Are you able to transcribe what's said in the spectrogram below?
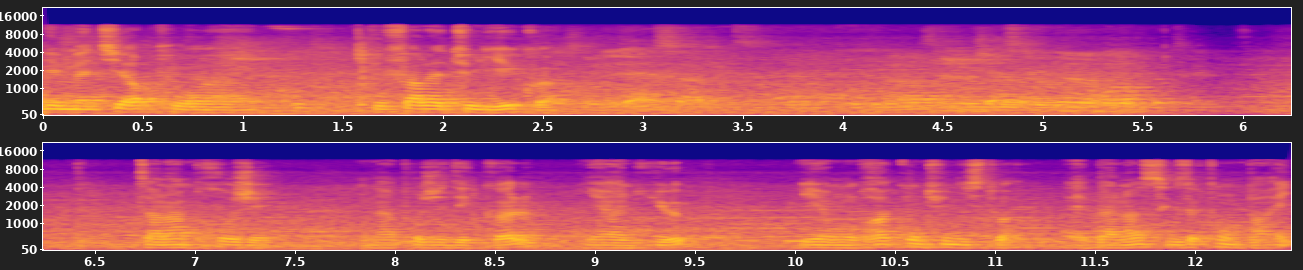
les, matières pour, euh, pour faire l'atelier. quoi. un projet, on a un projet d'école, il y a un lieu et on raconte une histoire. Et ben là, c'est exactement pareil.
